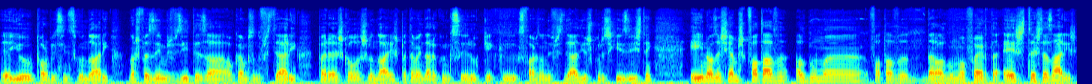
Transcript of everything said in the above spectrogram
Eh, e o próprio ensino secundário. Nós fazemos visitas ao campus universitário para as escolas secundárias, para também dar a conhecer o que é que se faz na universidade e os cursos que existem e nós achamos que faltava alguma faltava dar alguma oferta a estas, áreas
